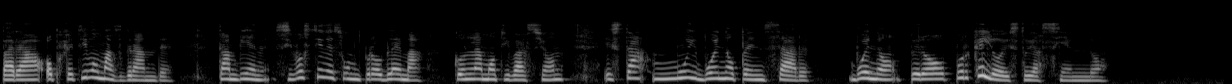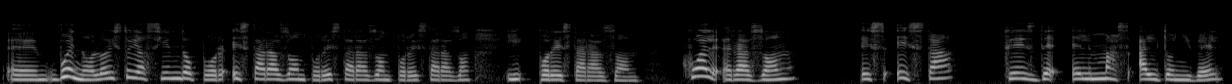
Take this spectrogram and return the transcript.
para objetivo más grande? También, si vos tienes un problema con la motivación, está muy bueno pensar, bueno, pero ¿por qué lo estoy haciendo? Eh, bueno, lo estoy haciendo por esta razón, por esta razón, por esta razón y por esta razón. ¿Cuál razón es esta que es de el más alto nivel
